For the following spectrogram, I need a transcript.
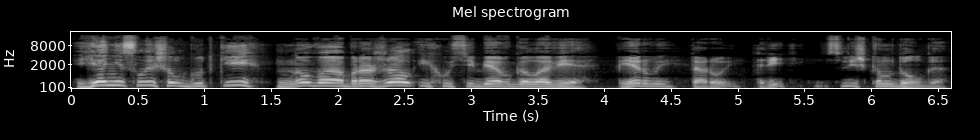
Я не слышал гудки, но воображал их у себя в голове. Первый, второй, третий, слишком долго.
